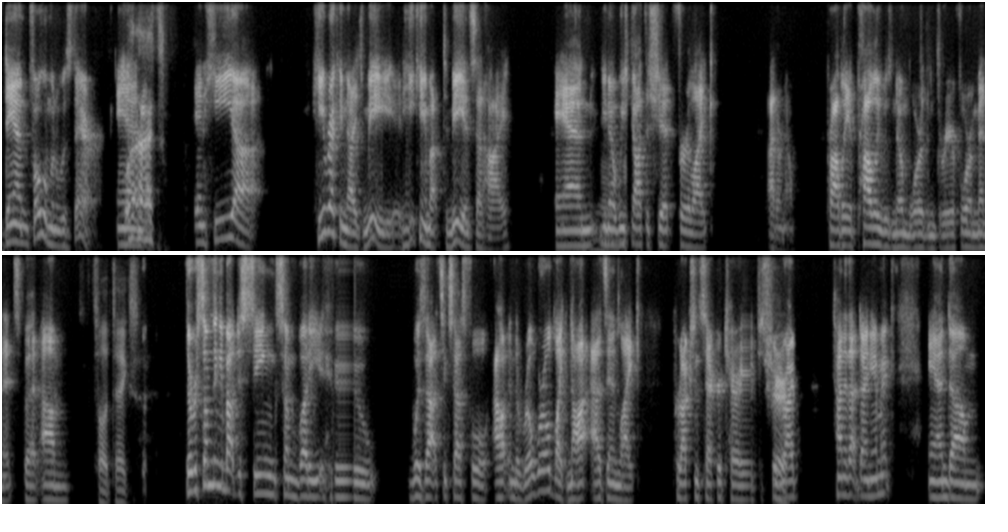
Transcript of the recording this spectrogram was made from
Dan Fogelman was there, and what? and he uh, he recognized me, and he came up to me and said hi, and you know we shot the shit for like I don't know, probably it probably was no more than three or four minutes, but um, that's all it takes. There was something about just seeing somebody who was that successful out in the real world, like not as in like production secretary to sure. kind of that dynamic. And um,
